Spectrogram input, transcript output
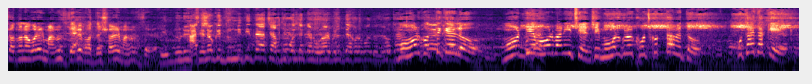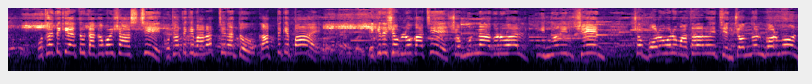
চন্দননগরের মানুষ দেবে ভদ্রেশ্বরের মানুষ দেবে। কি পর্যন্ত মোহর থেকে এলো? মোহর দিয়ে মোহর বানিয়েছেন সেই মোহরগুলোর খোঁজ করতে হবে তো। কোথায় থাকে? কোথা থেকে এত টাকা পয়সা আসছে? কোথা থেকে বানাচ্ছে না তো কার থেকে পায়? এখানে সব লোক আছে সব মুন্না আগরওয়াল ইন্দ্রনীল সেন সব বড় বড় মাথারা রয়েছেন চন্দন বর্মন।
